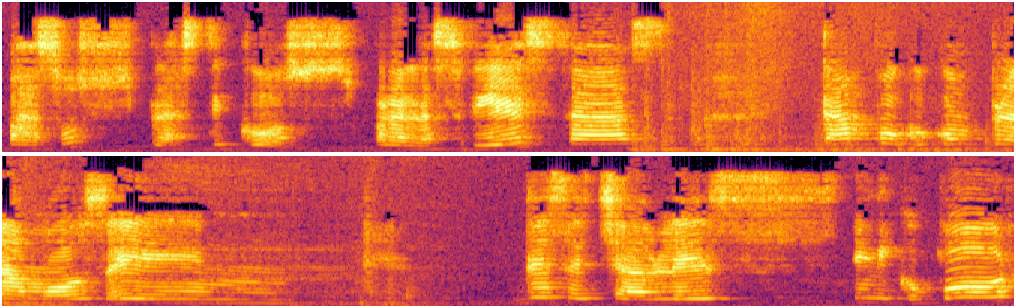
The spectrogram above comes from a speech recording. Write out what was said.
vasos plásticos para las fiestas, tampoco compramos em, desechables inicopor.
